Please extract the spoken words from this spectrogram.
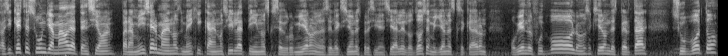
Así que este es un llamado de atención para mis hermanos mexicanos y latinos que se durmieron en las elecciones presidenciales, los 12 millones que se quedaron o viendo el fútbol o no se quisieron despertar. Su voto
